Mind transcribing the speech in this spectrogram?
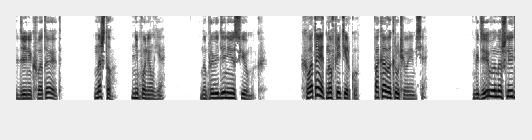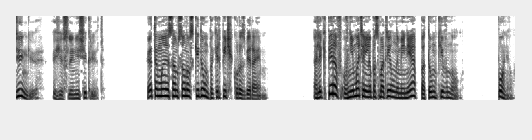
«Денег хватает?» «На что?» — не понял я. «На проведение съемок». «Хватает, но в притирку. Пока выкручиваемся». «Где вы нашли деньги, если не секрет?» Это мы Самсоновский дом по кирпичику разбираем». Олег Перов внимательно посмотрел на меня, потом кивнул. «Понял».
